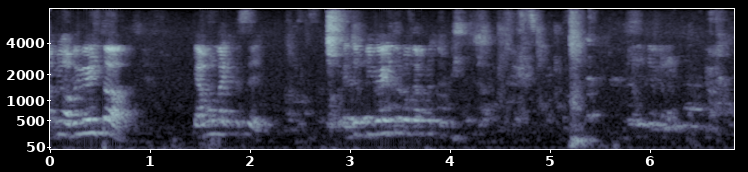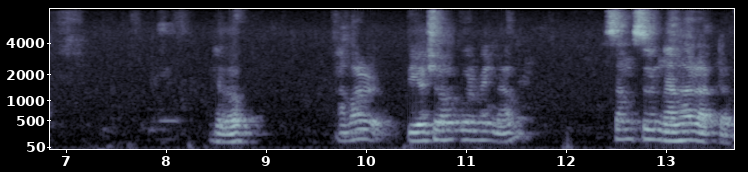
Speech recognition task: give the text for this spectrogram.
আপনি অবিবাহিত? কেমন লাগতেছে? একজন বিবাহিত লোক আপনার জুটি হ্যালো আমার প্রিয় সহকর্মীর নাম নাহার আক্তার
